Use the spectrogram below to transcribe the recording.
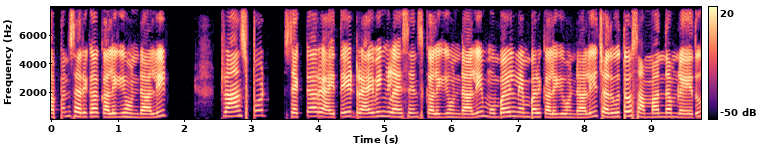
తప్పనిసరిగా కలిగి ఉండాలి. ట్రాన్స్పోర్ట్ సెక్టార్ అయితే డ్రైవింగ్ లైసెన్స్ కలిగి ఉండాలి. మొబైల్ నెంబర్ కలిగి ఉండాలి. చదువుతో సంబంధం లేదు.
